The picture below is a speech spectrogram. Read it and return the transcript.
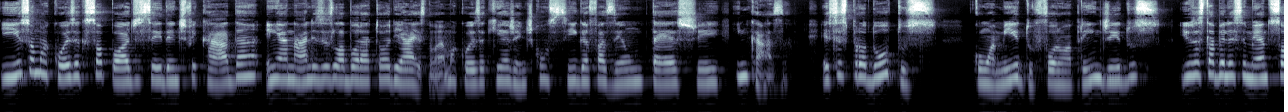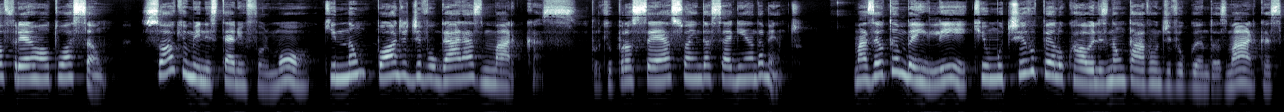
e isso é uma coisa que só pode ser identificada em análises laboratoriais, não é uma coisa que a gente consiga fazer um teste em casa. Esses produtos com amido foram apreendidos e os estabelecimentos sofreram autuação. Só que o Ministério informou que não pode divulgar as marcas, porque o processo ainda segue em andamento. Mas eu também li que o motivo pelo qual eles não estavam divulgando as marcas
